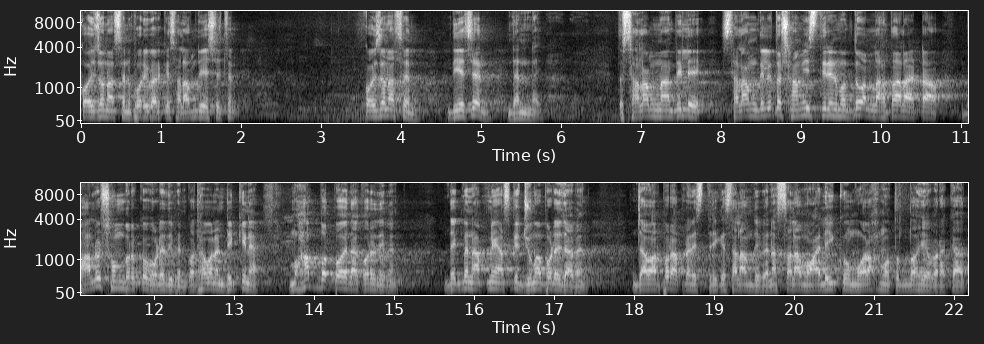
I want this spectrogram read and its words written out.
কয়জন আছেন? পরিবারকে সালাম দিয়ে এসেছেন? কয়জন আছেন? দিয়েছেন? দেন নাই। তো সালাম না দিলে, সালাম দিলে তো স্বামী স্ত্রীর মধ্যেও আল্লাহ তালা একটা ভালো সম্পর্ক গড়ে দিবেন। কথা বলেন ঠিক কিনা? মোহাব্বত পয়দা করে দিবেন। দেখবেন আপনি আজকে জুমা পড়ে যাবেন। যাওয়ার পর আপনার স্ত্রীকে সালাম দিবেন, আসসালামু আলাইকুম ওরহমতুল্লাহ বারাকাত।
